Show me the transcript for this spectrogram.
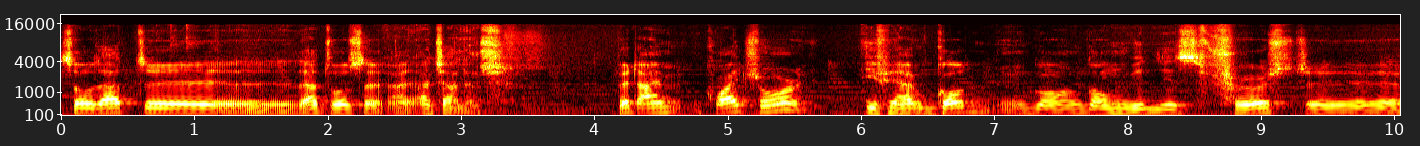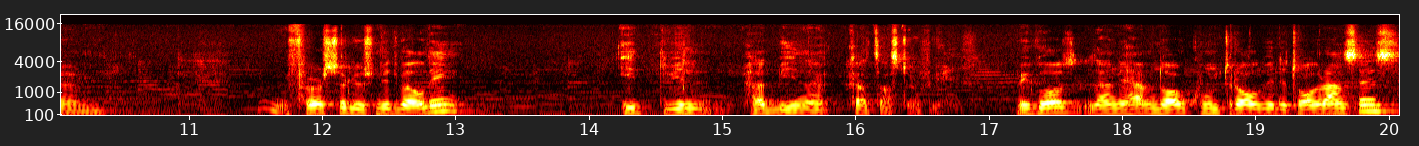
So that, uh, that was a, a challenge. But I'm quite sure if you have gone, gone, gone with this first, uh, first solution with welding, it will have been a catastrophe. Because then we have no control with the tolerances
